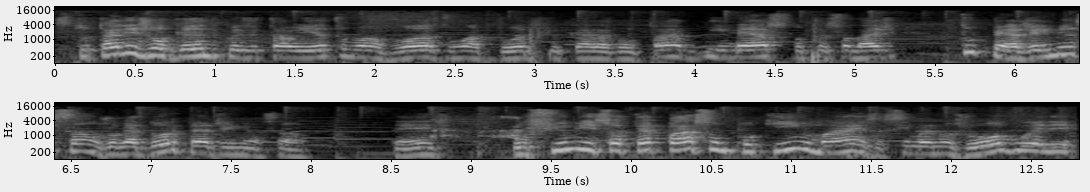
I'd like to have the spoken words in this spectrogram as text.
se tu tá ali jogando coisa e tal, e entra uma voz de um ator que o cara não tá imerso no personagem, tu perde a imersão, o jogador perde a imersão, entende? O filme isso até passa um pouquinho mais, assim, mas no jogo ele,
